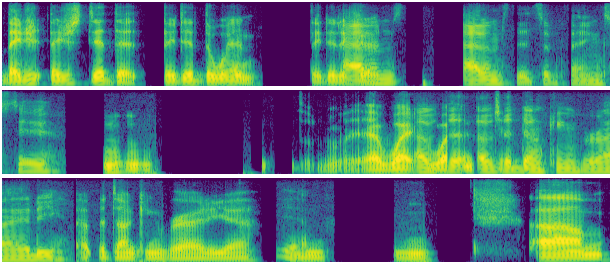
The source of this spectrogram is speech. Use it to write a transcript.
they just they just did that. They did the win. They did it Adams. Adams did some things too good. hmm Uh, what of what the of the dunking variety. of the dunking variety? Yeah. Yeah. Mhm. Mhm. Um,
